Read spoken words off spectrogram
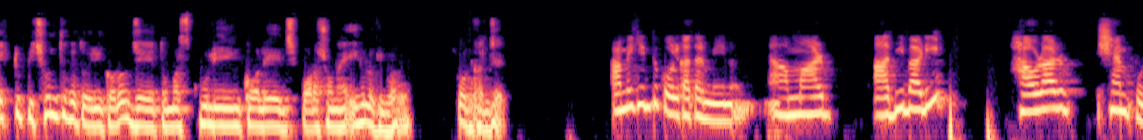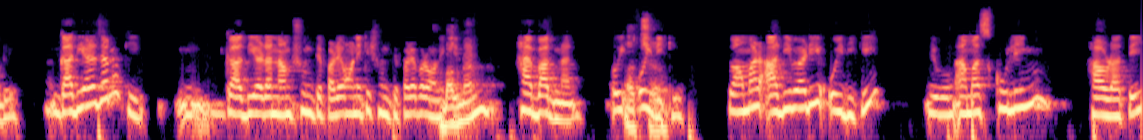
একটু পিছন থেকে তৈরি করো যে তোমার স্কুলিং কলেজ পড়াশোনা এগুলো কীভাবে? যে আমি কিন্তু কলকাতার মেয়ে নই। আমার আদি বাড়ি হাওড়ার শ্যামপুরে। গাদিয়ারা জানো কি? গাদিয়ারা নাম শুনতে পারে অনেকে শুনতে পারে আবার অনেকে বাগনান? হ্যাঁ বাগনান। ওই আচ্ছা। ওই দিকে তো আমার আদি বাড়ি ওই দিকেই এবং আমার স্কুলিং হাওড়াতেই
